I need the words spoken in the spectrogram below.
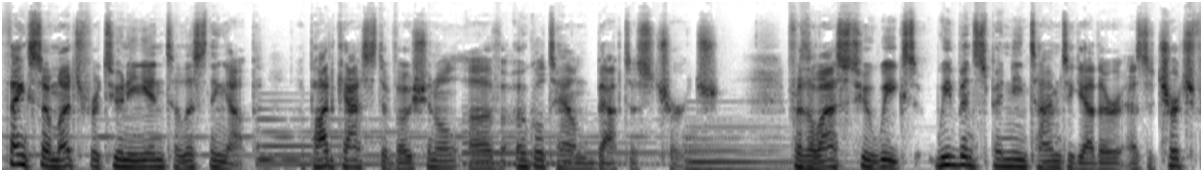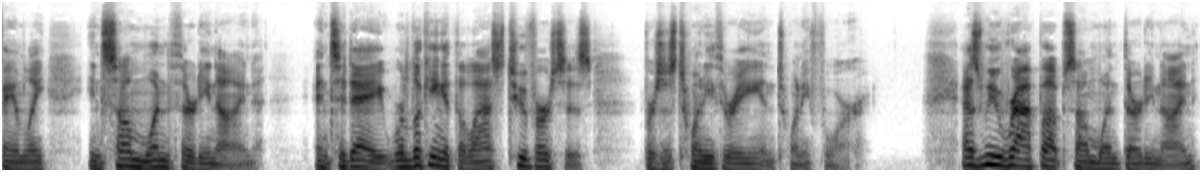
Thanks so much for tuning in to Listening Up, a podcast devotional of Ogletown Baptist Church. For the last two weeks, we've been spending time together as a church family in Psalm 139. And today we're looking at the last two verses, verses 23 and 24. As we wrap up Psalm 139,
